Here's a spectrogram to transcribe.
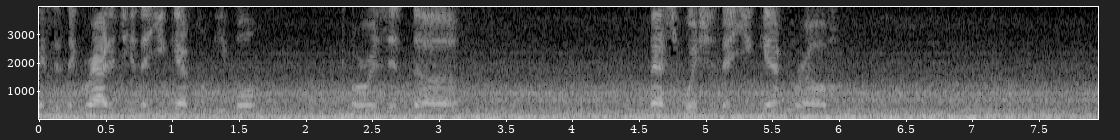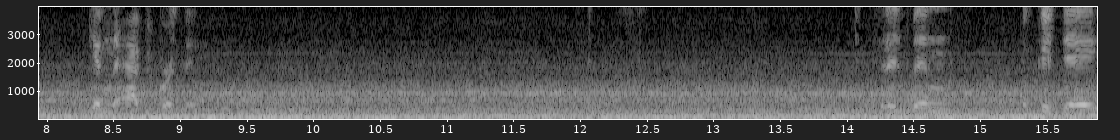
Is it the gratitude that you get from people? Or is it the best wishes that you get from getting a happy birthday? Today's been a good day.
